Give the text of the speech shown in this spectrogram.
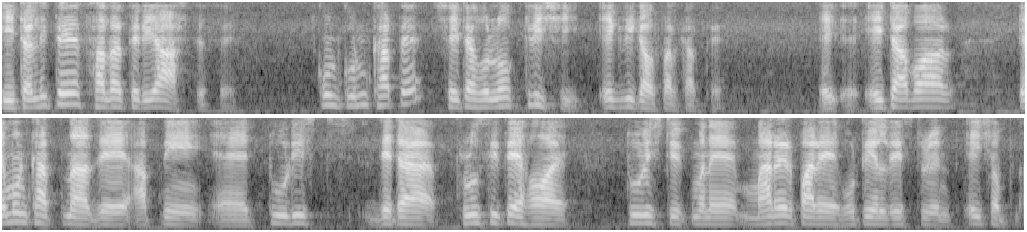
ইটালিতে সানাতেরিয়া আসতেছে। কোন কোন খাতে? সেটা হলো কৃষি এগ্রিকালচার খাতে। এই- এইটা আবার এমন খাত না যে আপনি ট্যুরিস্ট যেটা ফ্লুসিতে হয় ট্যুরিস্ট মানে মারের পারে হোটেল রেস্টুরেন্ট এইসব না।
